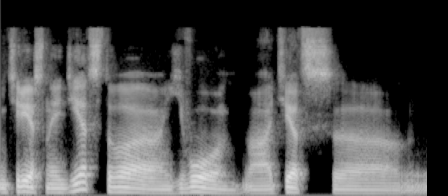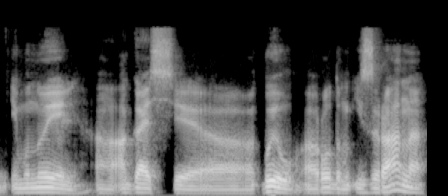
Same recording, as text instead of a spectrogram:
интересное детство. Его отец Эммануэль Агаси был родом из Ирана. А,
